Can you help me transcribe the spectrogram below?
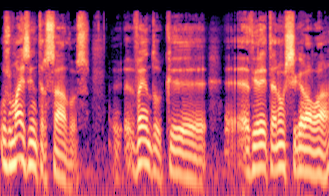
os mais interessados vendo que a direita não chegará lá,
